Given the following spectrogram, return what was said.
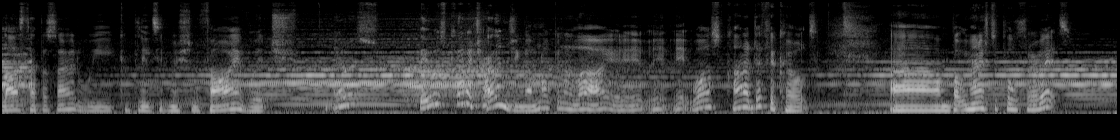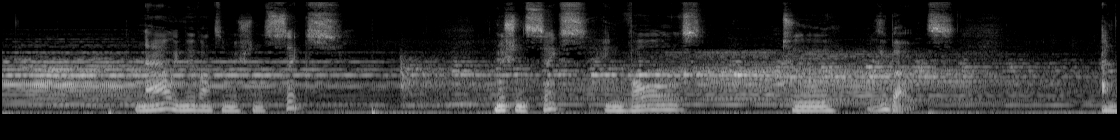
Last episode we completed mission five, which it was it was kind of challenging. I'm not gonna lie, it, it, it was kind of difficult, um, but we managed to pull through it. Now we move on to mission six. Mission six involves two U-boats, and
